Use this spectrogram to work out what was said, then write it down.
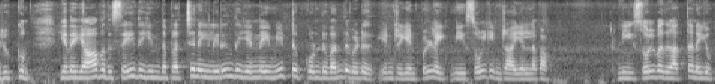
இருக்கும். எதையாவது செய்து இந்த பிரச்சனையிலிருந்து என்னை மீட்டு கொண்டு வந்துவிடு என்று என் பிள்ளை நீ சொல்கின்றாயல்லவா? நீ சொல்வது அத்தனையும்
